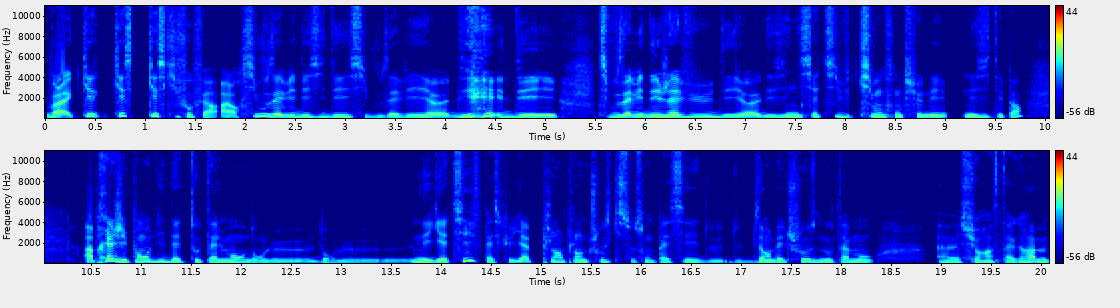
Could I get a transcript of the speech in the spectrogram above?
voilà, qu'est-ce qu'il faut faire? Alors, si vous avez des idées, si vous avez euh, des, si vous avez déjà vu euh, des, initiatives qui ont fonctionné, n'hésitez pas. Après, j'ai pas envie d'être totalement dans le dans le négatif parce qu'il y a plein plein de choses qui se sont passées, de, bien belles choses, notamment sur Instagram,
